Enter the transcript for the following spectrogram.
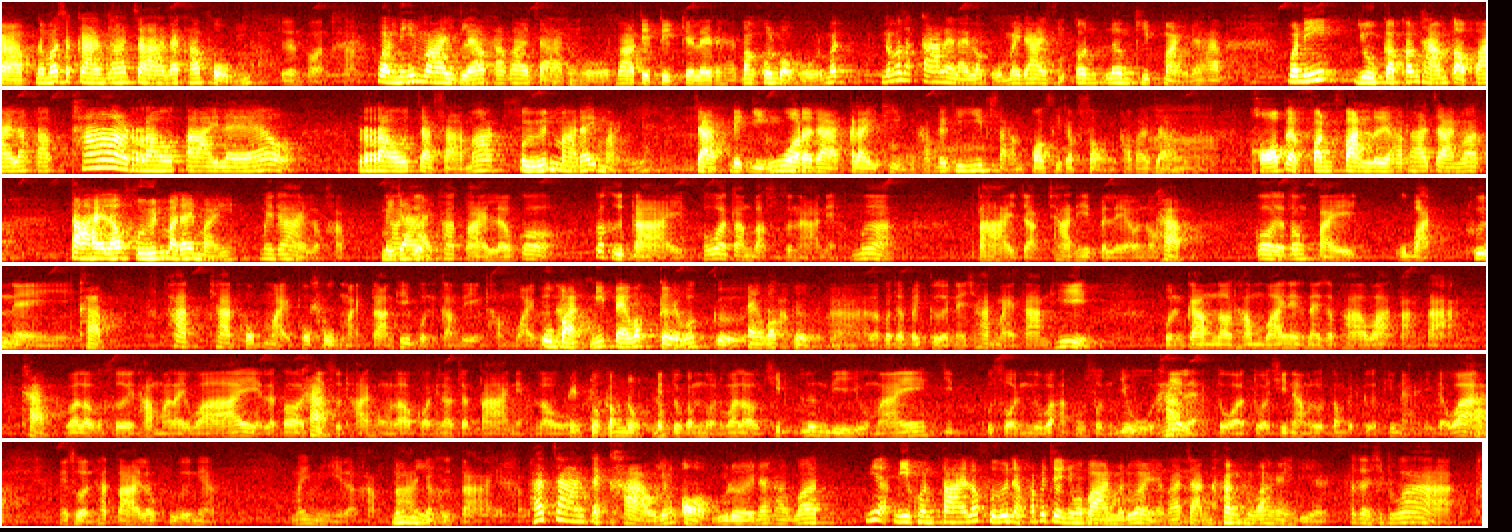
กับนมัสการพระอาจารย์นะครับผม เจริญพรครับ วันนี้มาอีกแล้วครับพระอาจารย์โอ้โหมาติดติดๆกันเลยนะครับบางคนบอกโอ้โหมันนมัสการหลายๆเราโอ้โหไม่ได้สิต้นเริ่มคลิปใหม่นะครับ วันนี้อยู่กับคำถามต่อไปแล้วครับ ถ้าเราตายแล้ว เราจะสามารถฟื้นมาได้ไหม จากเด็กหญิงวรดาไกรถิ่นครับเลขที่23ป .4 ทับ2ครับพระอาจารย์ ขอแบบฟันๆเลยครับพระอาจารย์ว่าตายแล้วฟื้นมาได้ไหม ไม่ได้หรอกครับ ไม่ได้ถ้าเกิถ้าตายแล้วก็ก็คือตาย เพราะว่าตามหลักศาสนาเนี่ยเมื่อ ตายจากชาตินี้ไปแล้วเนาะครับ ก็จะต้องไปอุบัติขึ้นในครับชาติชาติภพใหม่ภพภูมิใหม่ตามที่ผลกรรมตัวเองทำไว้ อุบัตินี่แปลว่าเกิเกิดดว่าเกิด แปลว่าครับเกิดอ่าแล้วก็จะไปเกิดในชาติใหม่ตามที่ผลกรรมเราทำไว้ในในสภาวะต่างครับๆว่าเราเคยทำอะไรไว้ แล้วก็ครับจิตสุดท้ายของเราก่อนที่เราจะตายเนี่ยเราเป็นตัวกำหนดเป็นตัวกำหนดว่าเราคิดเรื่องดีอยู่ไหมจิตกุศลหรือว่าอกุศลอยู่ครับนี่แหละตัวตัวชี้นำว่าเราต้องไปเกิดที่ไหน แต่ว่าครับในส่วนถ้าตายแล้วฟื้นเนี่ย ไม่มีแล้วครับไม่ตายมีก็คือตายครับ พระอาจารย์แต่ข่าวยังออกอยู่เลยนะครับ ว่าเนี่ยมีคนตายแล้วฟื้นเนี่ยเขาไปเจอยมบาลมาด้วยเนี่ยพระอาจารย์ว่าว่าไงดีอะพระอาจารย์คิดว่า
